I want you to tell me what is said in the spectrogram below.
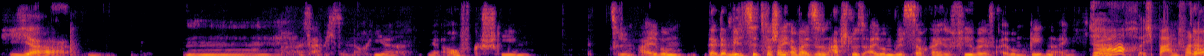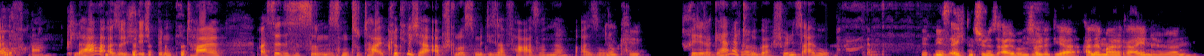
Ja, was habe ich denn noch hier mir aufgeschrieben? Zu dem Album, da, da willst du jetzt wahrscheinlich auch, weil es so ein Abschlussalbum, willst du auch gar nicht so viel über das Album reden eigentlich. Doch, ich beantworte Doch. alle Fragen. Klar, also ich, ich bin total, weißt du, das ist, so, das ist ein total glücklicher Abschluss mit dieser Phase, ne? Also, okay. ich rede da gerne ja. drüber. Schönes Album. Nee, ist echt ein schönes Album. Solltet ihr alle mal reinhören.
